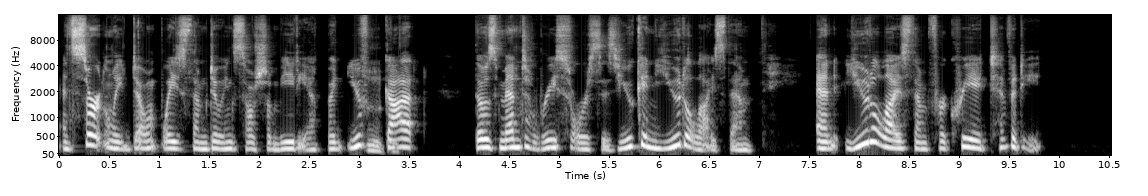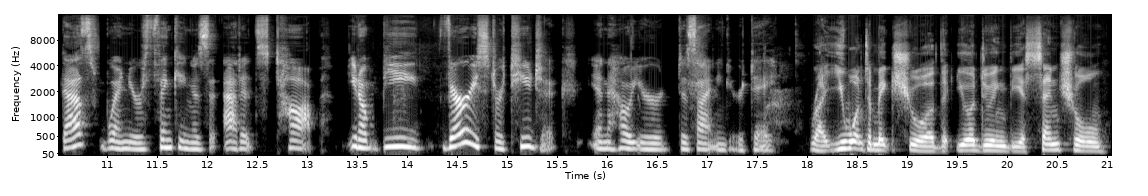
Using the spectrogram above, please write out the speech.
And certainly don't waste them doing social media, but you've mm-hmm. got those mental resources. You can utilize them and utilize them for creativity. That's when your thinking is at its top. You know, be very strategic in how you're designing your day. Right. You want to make sure that you're doing the essential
